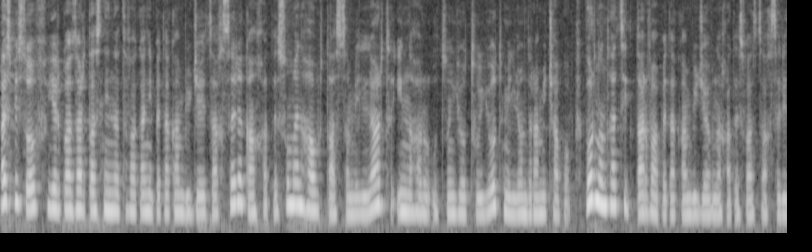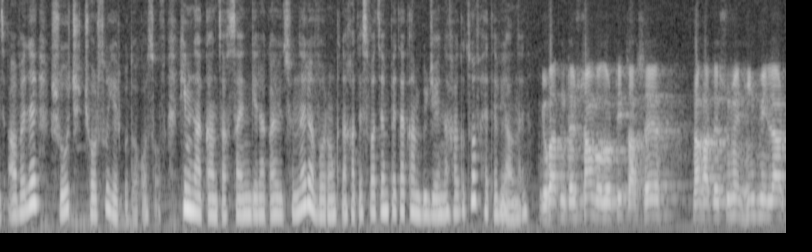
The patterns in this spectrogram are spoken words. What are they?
Այսպիսով 2019 թվականի պետական բյուջեի ծախսերը կանխատեսում են 110 միլիարդ 987.7 միլիոն դրամի չափով, որն ընթացիկ տարվա պետական բյուջեով նախատեսված ծախսերից ավել է շուրջ 4.2%-ով։ Հիմնական ծախսային գերակայությունները, որոնք նախատեսված են պետական բյուջեի նախագծով, հետևյալն են. Գյուղատնտեսության ոլորտի ծախսերը նախատեսում են 5 միլիարդ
